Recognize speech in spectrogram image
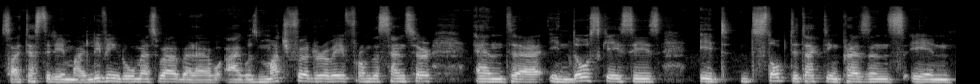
So I tested it in my living room as well, where I, I was much further away from the sensor. And uh, in those cases, it stopped detecting presence in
